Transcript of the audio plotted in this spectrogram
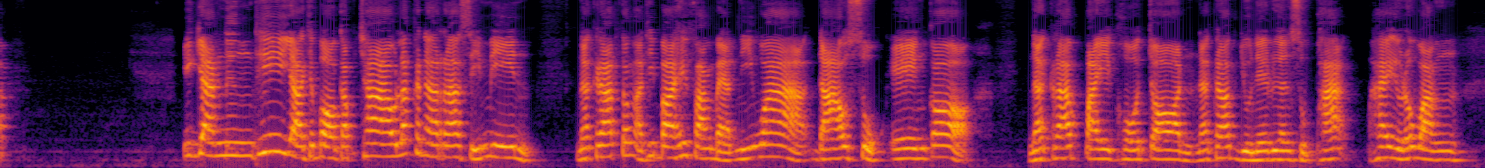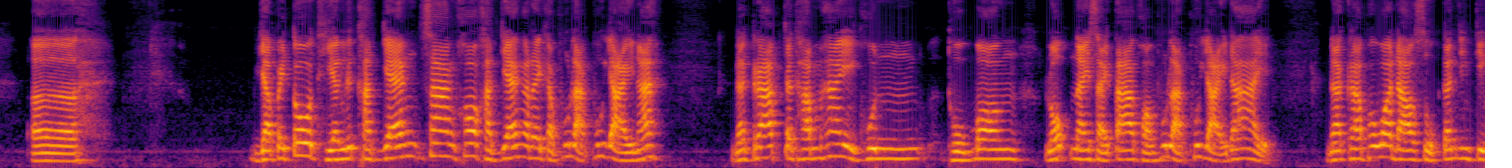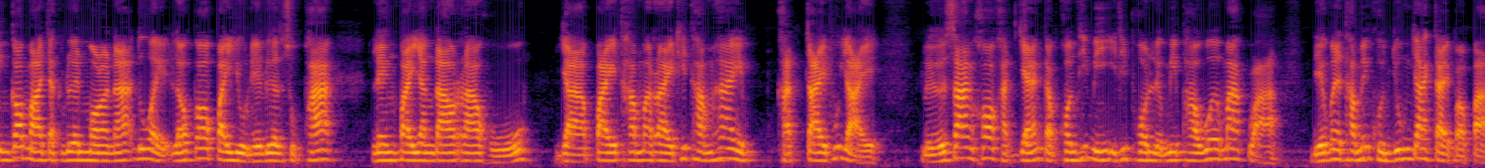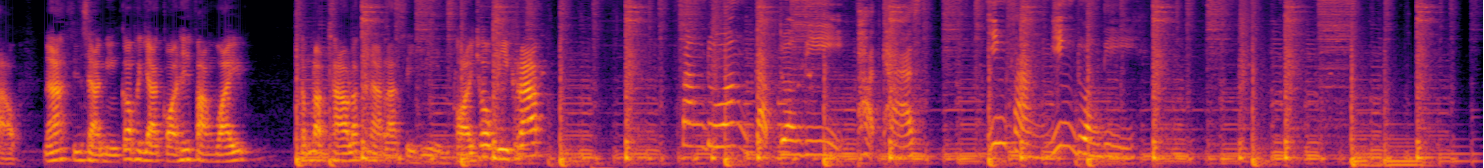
อีกอย่างหนึ่งที่อยากจะบอกกับชาวลัคนาราศีมีนนะครับ ต้องอธิบายให้ฟังแบบนี้ว่าดาวศุกร์เองก็นะครับไปโคจรนะครับ อยู่ในเรือนสุภะให้ระวังเอ่ออย่าไปโต้เถียงหรือขัดแย้งสร้างข้อขัดแย้งอะไรกับผู้หลักผู้ใหญ่นะ นะครับ จะทำให้คุณถูกมองลบในสายตาของผู้หลักผู้ใหญ่ได้นะครับ เพราะว่าดาวศุกร์นั้นจริง ๆ ก็มาจากเรือนมรณะด้วย แล้วก็ไปอยู่ในเรือนสุภะเล็งไปยังดาวราหู อย่าไปทำอะไรที่ทำให้ขัดใจผู้ใหญ่ หรือสร้างข้อขัดแย้งกับคนที่มีอิทธิพลหรือมี power มากกว่า เดี๋ยวมันจะทำให้คุณยุ่งยากใจเปล่าๆนะสินแสมิงก็พยากรณ์ให้ฟังไว้สำหรับชาวลัคนาราศีมีนขอให้โชคดีครับ ฟังดวงกับดวงดีพอดแคสต์ยิ่งฟังยิ่งดวงดี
